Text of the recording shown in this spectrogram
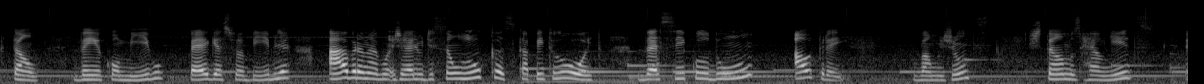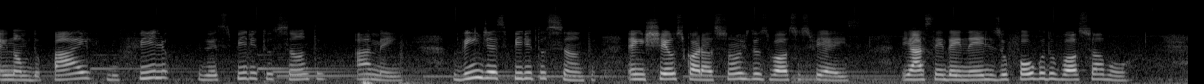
Então, venha comigo, pegue a sua Bíblia, abra no Evangelho de São Lucas, capítulo 8, versículo do 1 ao 3. Vamos juntos? Estamos reunidos em nome do Pai, do Filho e do Espírito Santo. Amém. Vinde, Espírito Santo, enchei os corações dos vossos fiéis e acendei neles o fogo do vosso amor.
